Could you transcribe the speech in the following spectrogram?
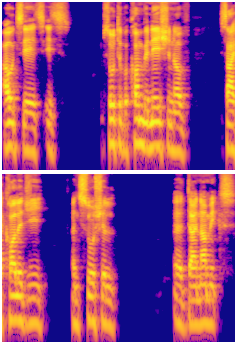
I would say it's, it's sort of a combination of psychology and social uh, dynamics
